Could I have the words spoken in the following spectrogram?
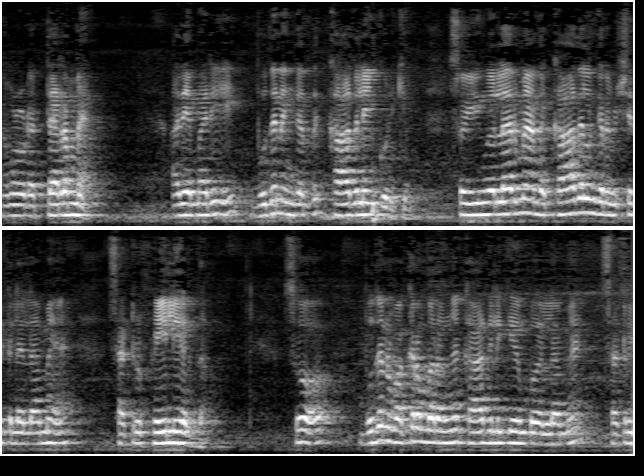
நம்மளோட திறமை. அதே மாதிரி புதனுங்கிறது காதலையும் குறிக்கும். ஸோ இவங்க எல்லாருமே அந்த காதலுங்கிற விஷயத்துல எல்லாமே சற்று ஃபெயிலியர் தான். ஸோ புதன் வக்கரம் வரவங்க காதலிக்கும்போது எல்லாமே சற்று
